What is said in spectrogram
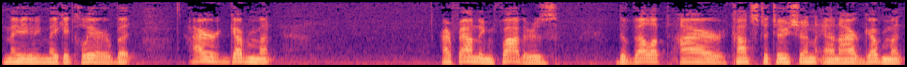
maybe make it clear, but our government, our founding fathers developed our Constitution and our government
